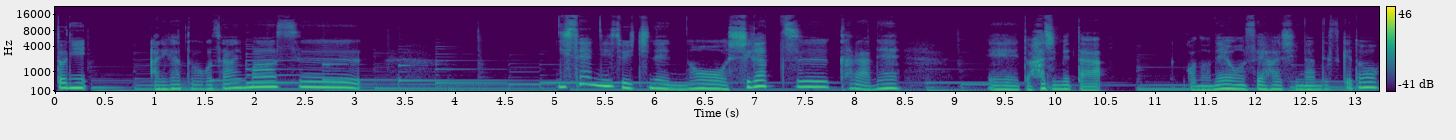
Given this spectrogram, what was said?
当にありがとうございます。2021年の4月からねえーと、始めたこのね音声配信なんですけど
